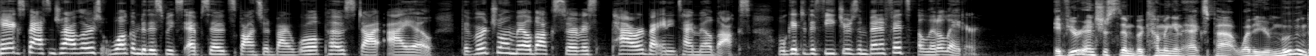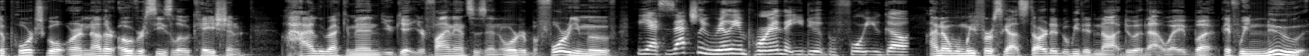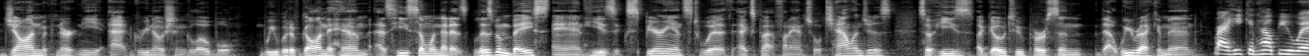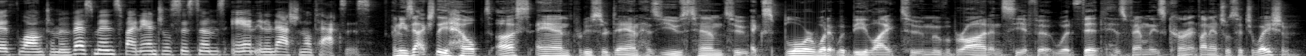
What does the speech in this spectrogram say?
Hey, expats and travelers, welcome to this week's episode sponsored by WorldPost.io, the virtual mailbox service powered by Anytime Mailbox. We'll get to the features and benefits a little later. If you're interested in becoming an expat, whether you're moving to Portugal or another overseas location, I highly recommend you get your finances in order before you move. Yes, it's actually really important that you do it before you go. I know when we first got started, we did not do it that way, but if we knew John McNertney at Green Ocean Global, we would have gone to him as he's someone that is Lisbon based and he is experienced with expat financial challenges. So he's a go to person that we recommend. Right. He can help you with long term investments, financial systems, and international taxes. And he's actually helped us, and producer Dan has used him to explore what it would be like to move abroad and see if it would fit his family's current financial situation.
